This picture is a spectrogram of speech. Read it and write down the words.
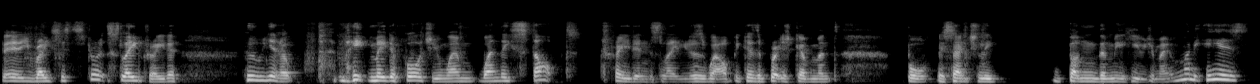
very racist slave trader who you know made made a fortune when when they stopped trading slaves as well because the British government bought essentially bunged them a huge amount of money. He is,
